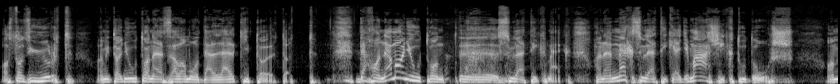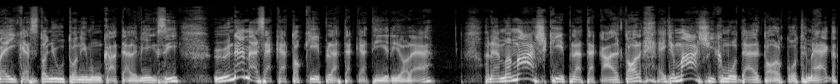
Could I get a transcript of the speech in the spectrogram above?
azt az űrt, amit a Newton ezzel a modellel kitöltött. De ha nem a Newton ö, születik meg, hanem megszületik egy másik tudós, amelyik ezt a newtoni munkát elvégzi, ő nem ezeket a képleteket írja le, hanem más képletek által egy másik modellt alkot meg,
